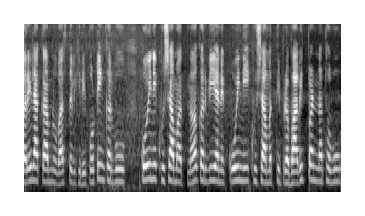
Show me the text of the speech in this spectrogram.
કરેલા કામનું વાસ્તવિક રિપોર્ટિંગ કરવું, કોઈની ખુશામત ન કરવી અને કોઈની ખુશામતથી પ્રભાવિત પણ ન થવું.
